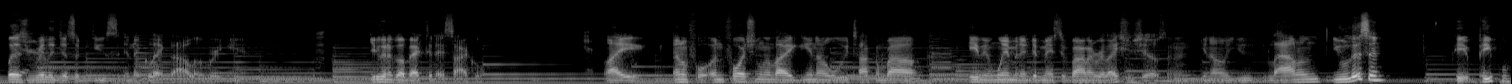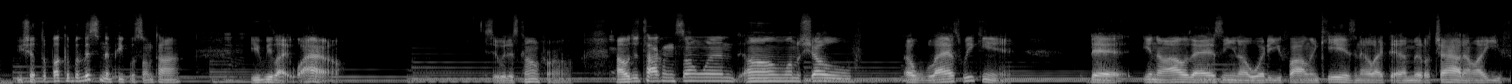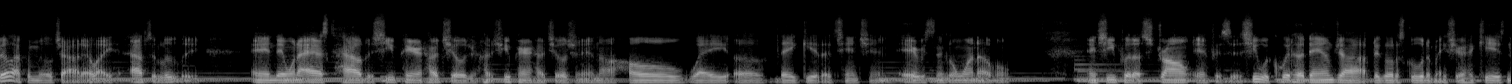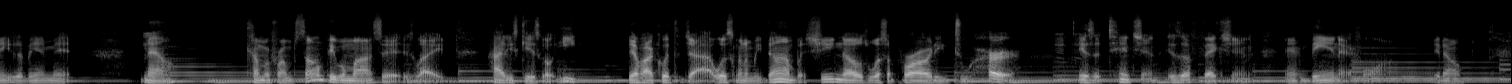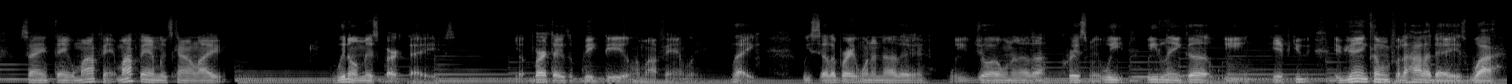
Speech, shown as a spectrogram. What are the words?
but it's really just abuse and neglect all over again. You're gonna go back to that cycle. Yeah. Like, unfor- unfortunately, like you know, we talking about even women in domestic violent relationships, and you know, you loud and you listen. Pe- People, you shut the fuck up and listen to people. Sometimes Mhm. you'd be like, wow, see where this come from. I was just talking to someone um on the show uh, last weekend that you know I was asking you know where do you fall in kids and they're like they're a middle child and I'm like you feel like a middle child they're like absolutely and then when I asked how does she parent her children her, she parent her children in a whole way of they get attention every single one of them and she put a strong emphasis she would quit her damn job to go to school to make sure her kids needs are being met now coming from some people mindset is like how these kids go eat if I quit the job, what's going to be done? But she knows what's a priority to her Mhm. is attention, is affection, and being there for them. You know, same thing with my family. My family's kind of like we don't miss birthdays. You know, birthdays a big deal in my family. Like we celebrate one another, we enjoy one another. Christmas, we we link up. We if you if you ain't coming for the holidays, why?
